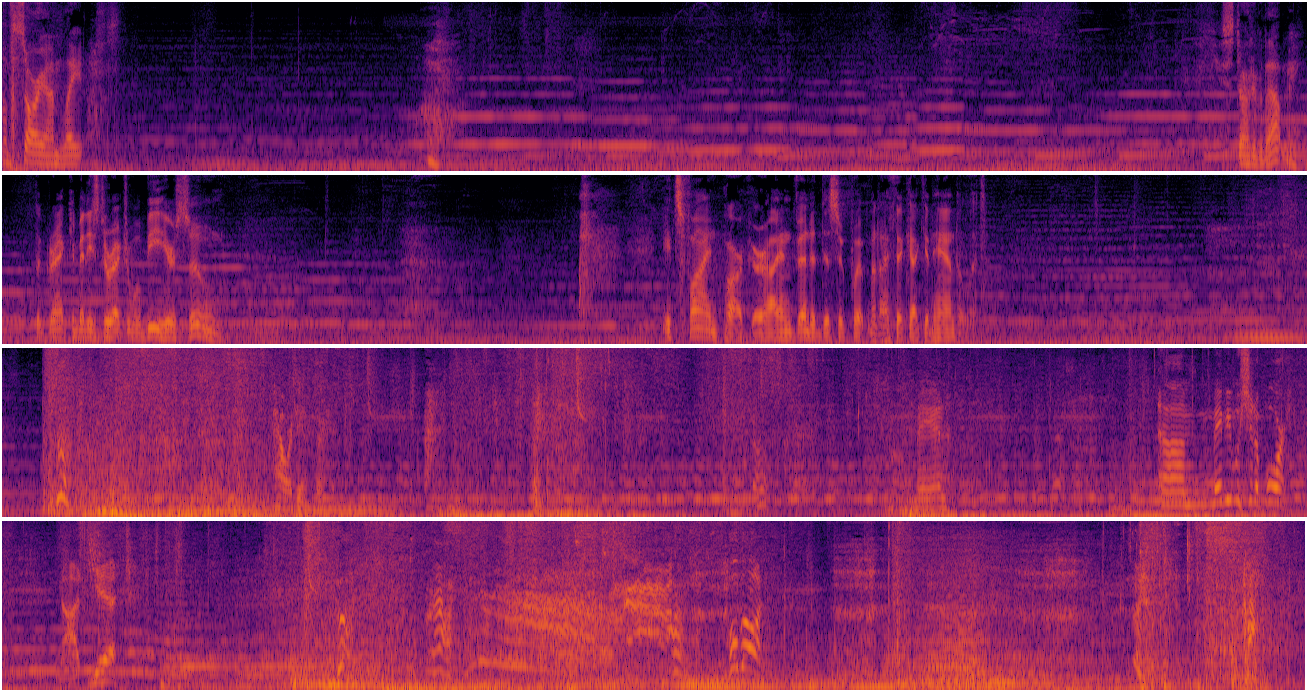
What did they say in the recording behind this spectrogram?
I'm sorry I'm late. You started without me. The grant committee's director will be here soon. It's fine, Parker. I invented this equipment. I think I can handle it. Power damper. Oh, man. Um, maybe we should abort. Not yet. Hold on!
